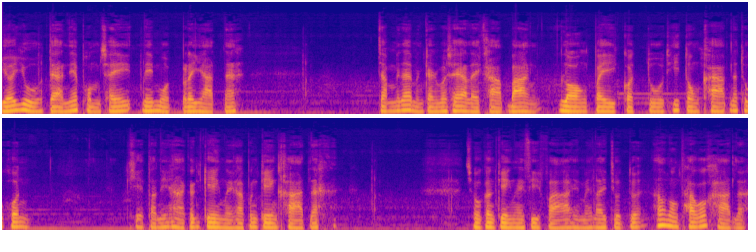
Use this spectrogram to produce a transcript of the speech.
เยอะอยู่ แต่อันนี้ผมใช้ในโหมดประหยัดนะจำไม่ได้เหมือนกันว่าใช้อะไรคาบบ้าง ลองไปกดดูที่ตรงคาบนะทุกคน โอเค ตอนนี้หากางเกงหน่อยครับ กางเกงขาดนะ โชว์กางเกงในสีฟ้าเห็นไหมลายจุดด้วย เอ้ารองเท้าก็ขาดเหรอ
